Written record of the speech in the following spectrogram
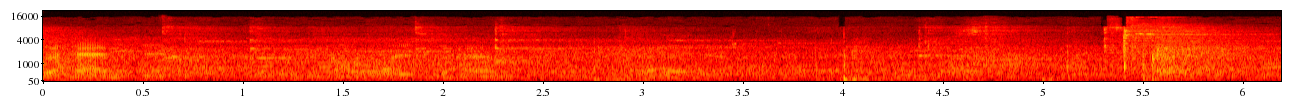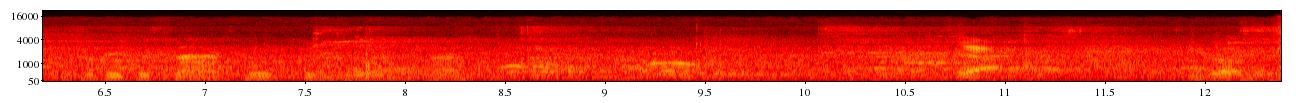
the hand kick. Always the hand. A bit of sad hook in the end, huh? Yeah. He does it.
